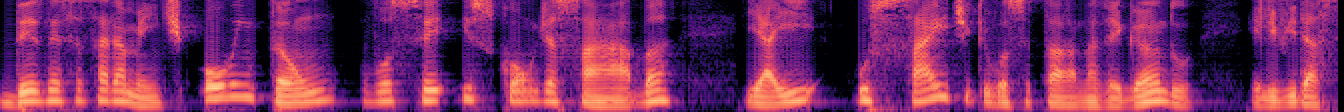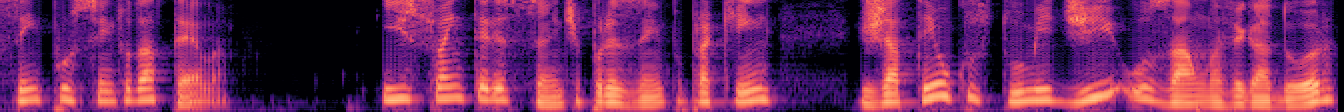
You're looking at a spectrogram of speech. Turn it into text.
desnecessariamente. Ou então você esconde essa aba e aí o site que você está navegando ele vira 100% da tela. Isso é interessante, por exemplo, para quem já tem o costume de usar um navegador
